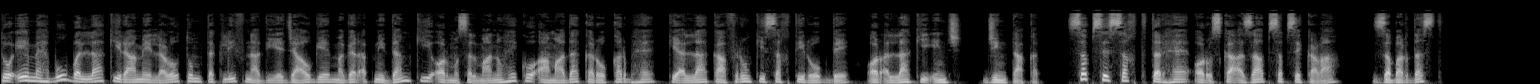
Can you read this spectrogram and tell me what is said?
تو اے محبوب اللہ کی راہ میں لڑو، تم تکلیف نہ دیے جاؤ گے، مگر اپنی دم کی اور مسلمانوں کو آمادہ کرو، قرب ہے کہ اللہ کافروں کی سختی روک دے اور اللہ کی انچ جنگ طاقت۔ سب سے سخت تر ہے اور اس کا عذاب سب سے کڑا، زبردست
